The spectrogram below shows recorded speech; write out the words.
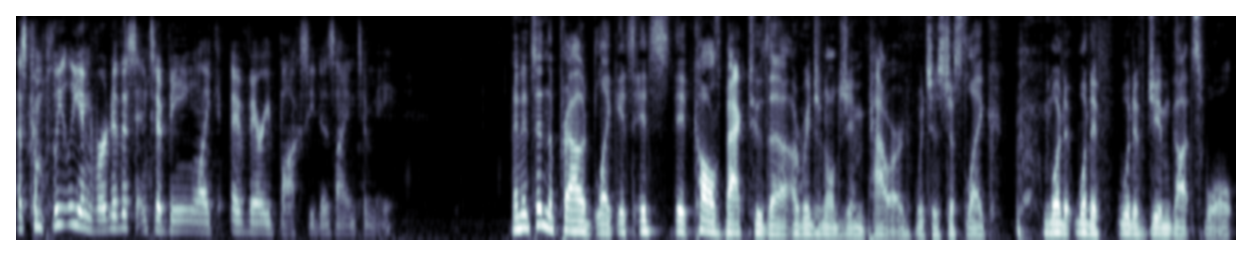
has completely inverted this into being like a very boxy design to me. And it's in the proud like it's it's it calls back to the original Jim powered, which is just like what if, what if what if Jim got swole?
